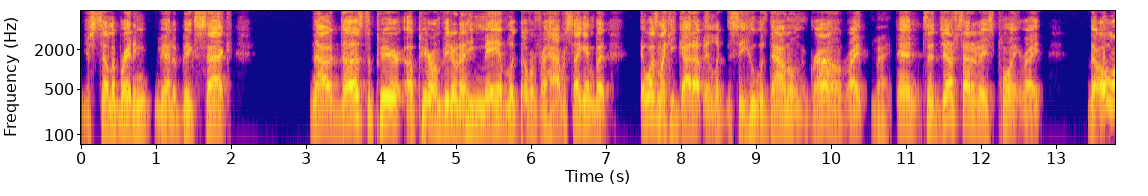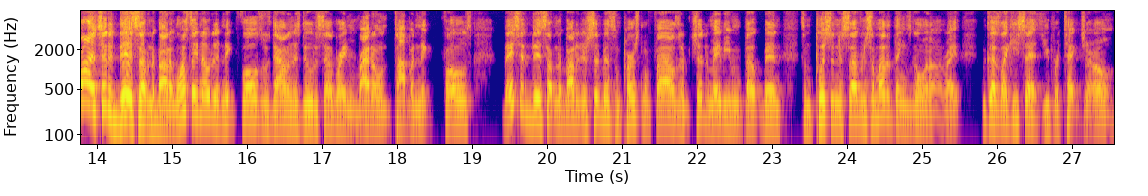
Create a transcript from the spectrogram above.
you're celebrating, you had a big sack. Now it does appear appear on video that he may have looked over for half a second, but it wasn't like he got up and looked to see who was down on the ground, right? Right. And to Jeff Saturday's point, right? The O line should have did something about it. Once they know that Nick Foles was down and this dude was celebrating right on top of Nick Foles, they should have did something about it. There should have been some personal fouls, or should have maybe even been some pushing and shoving, some other things going on, right? Because, like he says, you protect your own.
